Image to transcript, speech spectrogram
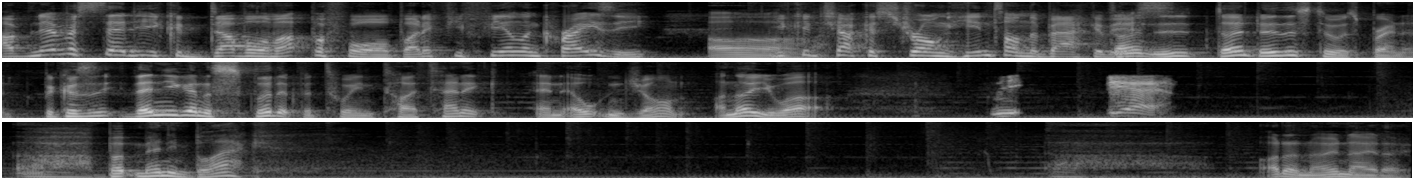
I've never said you could double them up before, but if you're feeling crazy, oh, you could chuck a strong hint on the back of don't this. do, don't do this to us, Brendan, because then you're gonna split it between Titanic and Elton John. I know you are, Y- Yeah. but Men in Black. Ah, I don't know, NATO.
